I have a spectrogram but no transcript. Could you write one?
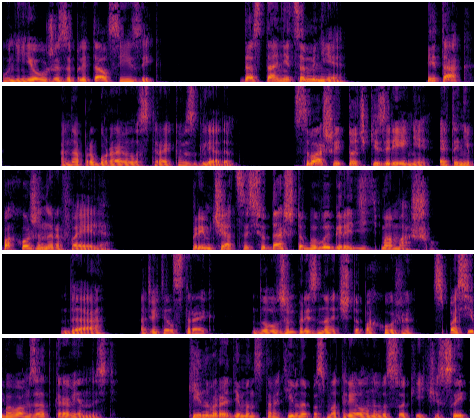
У нее уже заплетался язык. Достанется мне, Итак, она пробуравила Страйка взглядом. С вашей точки зрения, это не похоже на Рафаэля? Примчаться сюда, чтобы выгородить мамашу? Да, ответил Страйк. Должен признать, что похоже. Спасибо вам за откровенность. Кинвара демонстративно посмотрела на высокие часы,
